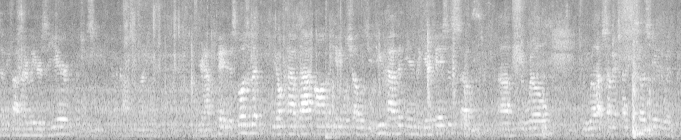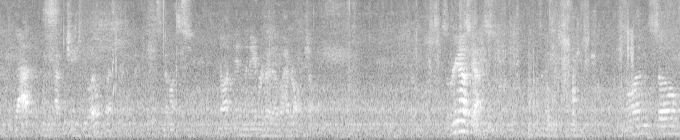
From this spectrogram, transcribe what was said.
seventy-five hundred liters a year, which is gonna cost you money. You're gonna have to pay to dispose of it. You don't have that on the cable shovels. You do have it in the gear cases, so, um, you will, you will have some expense associated with that. We have to change the oil, but it's not in the neighborhood of a hydraulic shovel. So greenhouse gas. One, so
